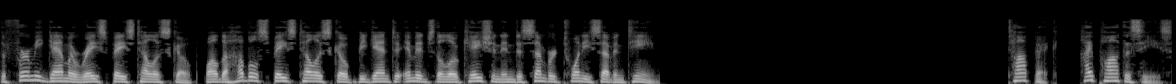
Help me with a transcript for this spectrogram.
the Fermi Gamma Ray Space Telescope, while the Hubble Space Telescope began to image the location in December 2017. Hypotheses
